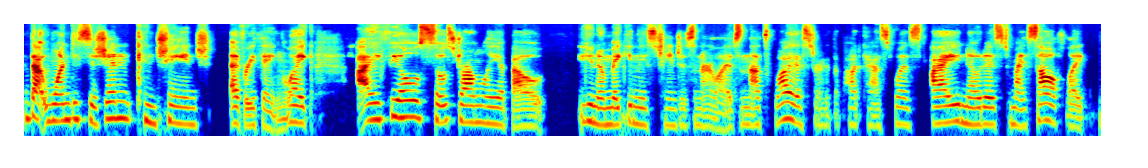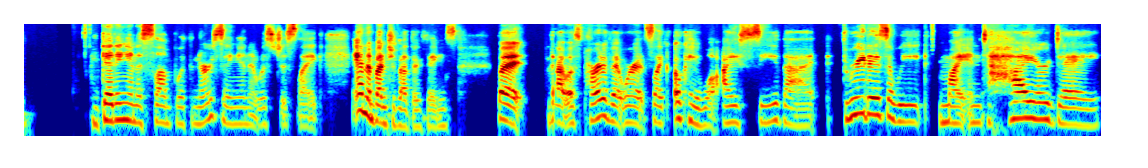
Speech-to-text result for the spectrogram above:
that one decision can change everything. Like i feel so strongly about you know making these changes in our lives. And that's why i started the podcast was i noticed myself like getting in a slump with nursing and it was just like and a bunch of other things. But that was part of it where it's like okay well i see that 3 days a week my entire day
